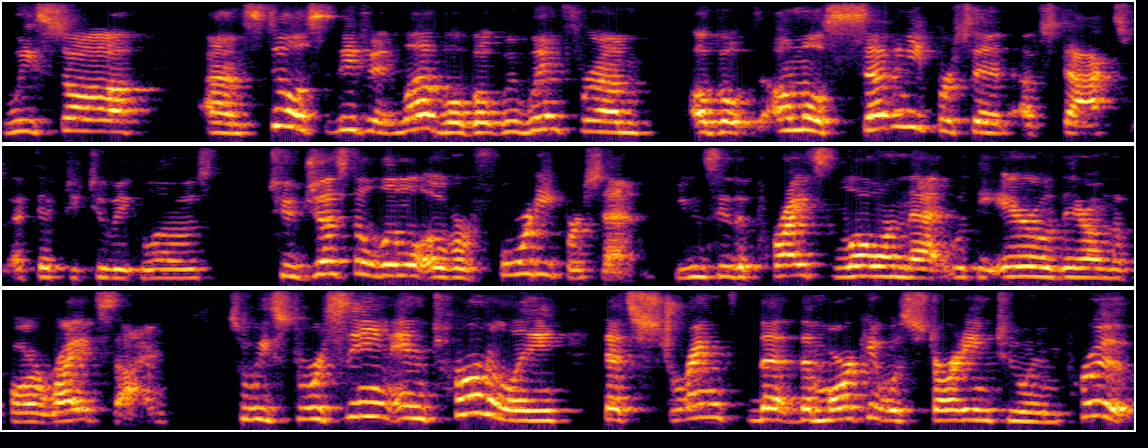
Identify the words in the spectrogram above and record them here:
we saw um, still a significant level, but we went from about almost 70% of stocks at 52-week lows to just a little over 40%. You can see the price low on that with the arrow there on the far right side. So we were seeing internally that strength that the market was starting to improve.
